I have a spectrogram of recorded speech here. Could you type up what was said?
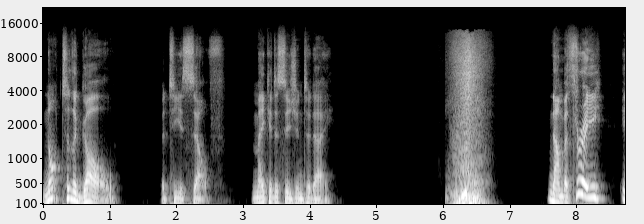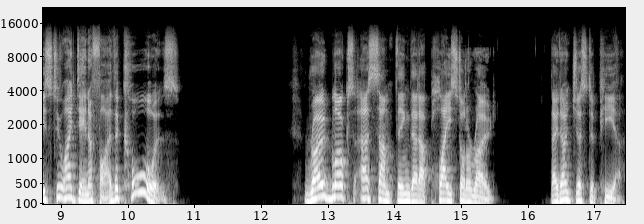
not to the goal, but to yourself. Make a decision today. Number three is to identify the cause. Roadblocks are something that are placed on a road, they don't just appear.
